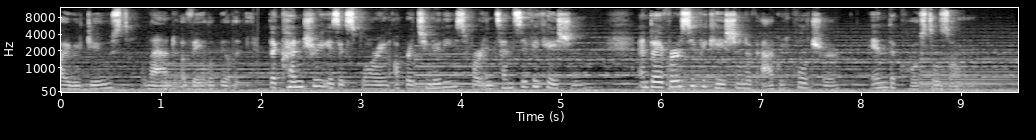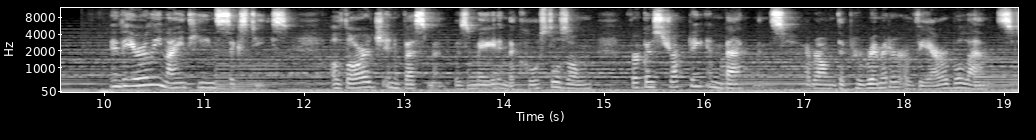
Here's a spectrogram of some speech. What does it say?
by reduced land availability. The country is exploring opportunities for intensification and diversification of agriculture in the coastal zone. In the early 1960s, a large investment was made in the coastal zone for constructing embankments around the perimeter of the arable lands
